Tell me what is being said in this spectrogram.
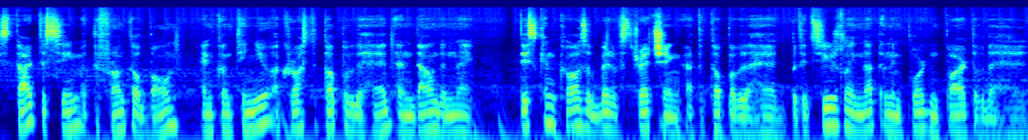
start the seam at the frontal bone and continue across the top of the head and down the neck. This can cause a bit of stretching at the top of the head, but it's usually not an important part of the head.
